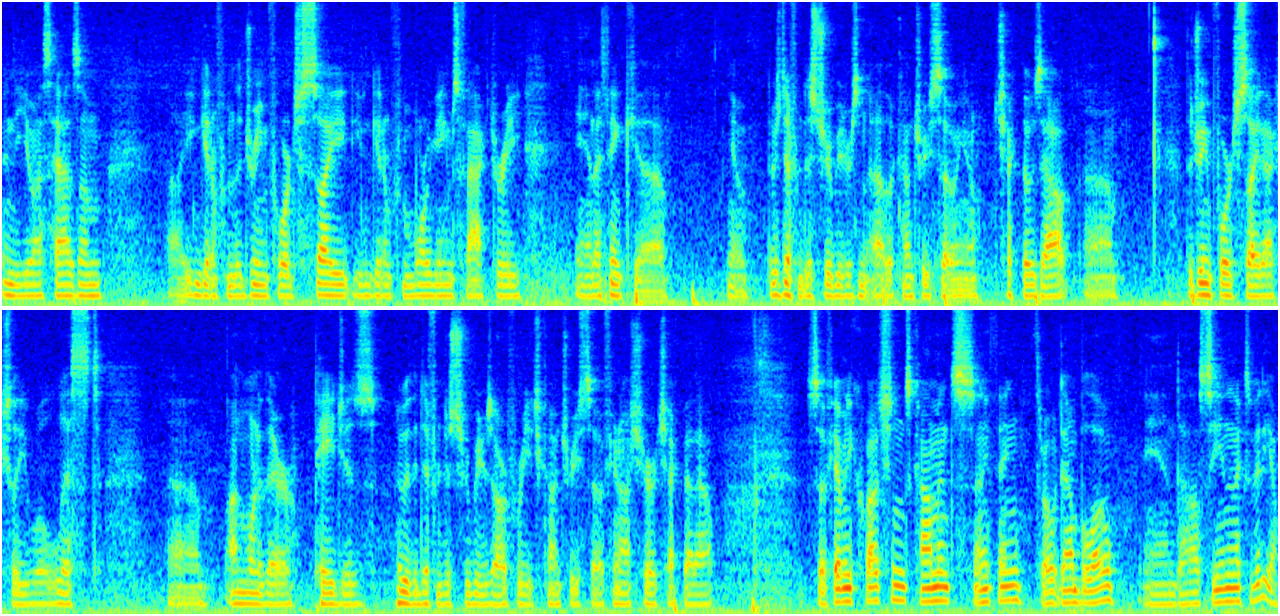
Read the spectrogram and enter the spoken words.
in the U.S. has them. Uh, you can get them from the Dreamforge site. You can get them from War Games Factory, and I think uh, you know there's different distributors in other countries. So you know, check those out. Um, the Dreamforge site actually will list um, on one of their pages who the different distributors are for each country. So if you're not sure, check that out. So if you have any questions, comments, anything, throw it down below, and I'll see you in the next video.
